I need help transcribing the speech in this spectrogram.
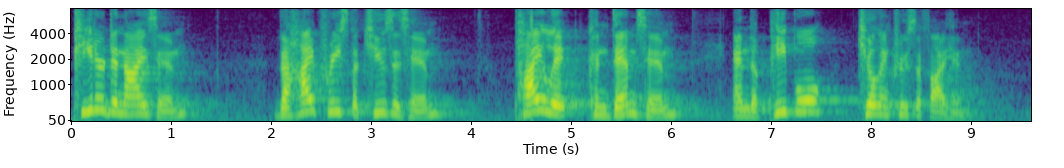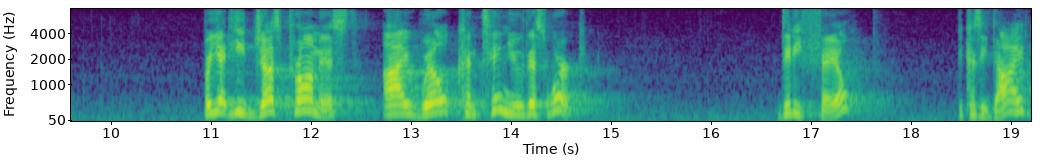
Peter denies him, the high priest accuses him, Pilate condemns him, and the people kill and crucify him. But yet he just promised, I will continue this work. Did he fail? Because he died?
